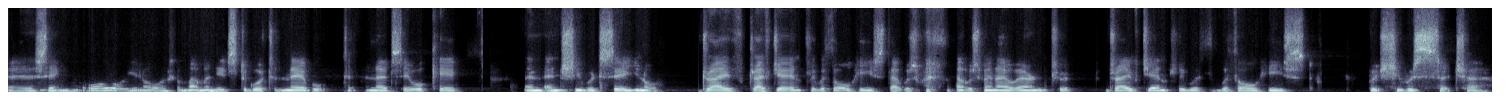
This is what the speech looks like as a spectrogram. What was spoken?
uh, saying, "Oh, you know, if Mama needs to go to the Nebo," and I'd say, "Okay," and and she would say, "You know, drive drive gently with all haste." That was that was when I learned to drive gently with with all haste. But she was such a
